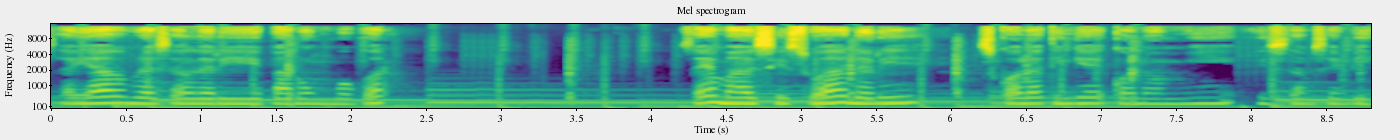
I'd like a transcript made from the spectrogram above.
Saya berasal dari Parung, Bogor. Saya mahasiswa dari Sekolah Tinggi Ekonomi Islam Sebi.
